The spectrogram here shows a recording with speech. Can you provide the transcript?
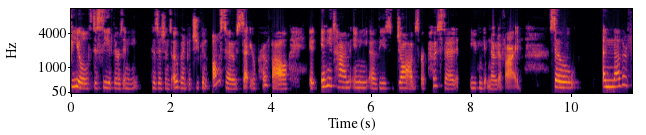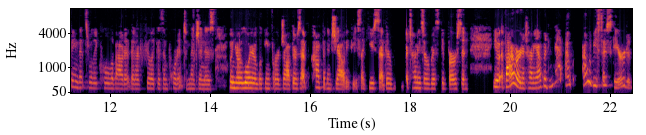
fields to see if there's any positions open but you can also set your profile at any time any of these jobs are posted you can get notified. So Another thing that's really cool about it that I feel like is important to mention is when you're a lawyer looking for a job, there's that confidentiality piece. Like you said, their attorneys are risk adverse, and you know, if I were an attorney, I would I, I would be so scared to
